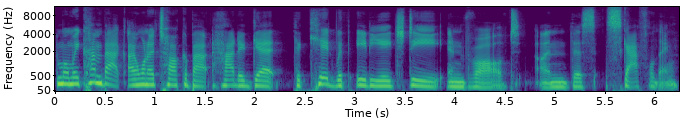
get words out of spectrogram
And when we come back, I want to talk about how to get the kid with ADHD involved on this scaffolding.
